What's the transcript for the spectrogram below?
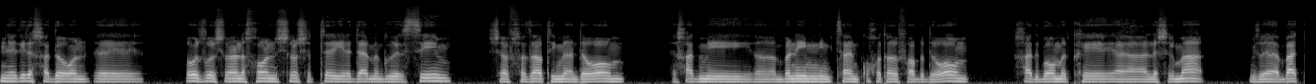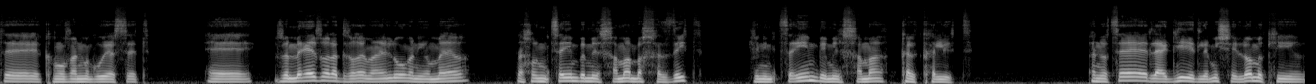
אני אגיד לך, דורון, אה, בראש ובראשונה נכון, שלושת ילדיי מגויסים, עכשיו חזרתי מהדרום, אחד מהבנים נמצא עם כוחות הרפואה בדרום, אחד בעומק אה, הלחימה, והבת אה, כמובן מגויסת. ומעבר לדברים האלו, אני אומר, אנחנו נמצאים במלחמה בחזית ונמצאים במלחמה כלכלית. אני רוצה להגיד למי שלא מכיר,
